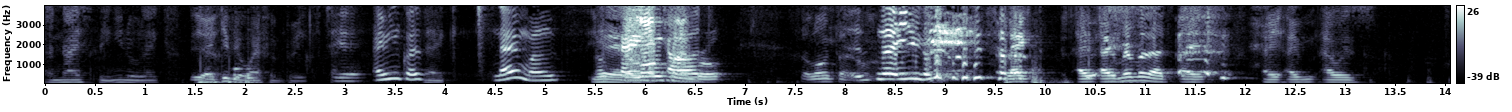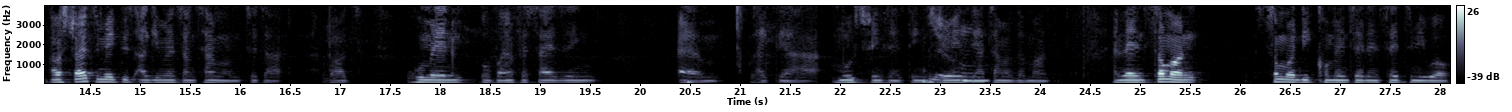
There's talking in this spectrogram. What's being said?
a, a nice thing, you know, like Yeah. try give your wife a break. Try- Yeah. I mean, because Like, nine months Yeah. It's a carrying long time, bro. It's a long time. It's not easy. So- like I, I remember that I, I, I, I was, I was trying to make this argument sometime on Twitter about women overemphasizing, um, like their mood swings and things Yeah. during their Mhm. time of the month, and then someone, somebody commented and said to me, "Well,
